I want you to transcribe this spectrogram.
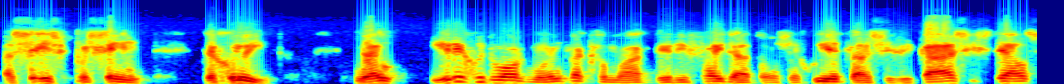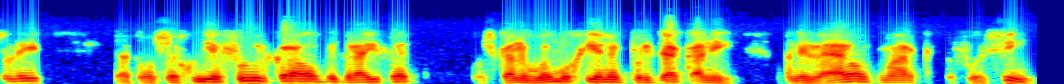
as 6% te groei. Nou hierdie goed word moontlik gemaak deur die feit dat ons 'n goeie klassifikasiestelsel het, dat ons 'n goeie voerkraalbedryf het. Ons kan 'n homogene produk aan die aan die wêreldmark voorsien.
